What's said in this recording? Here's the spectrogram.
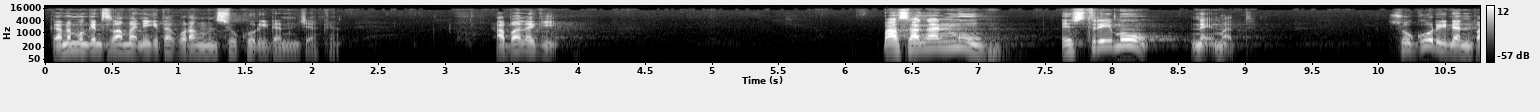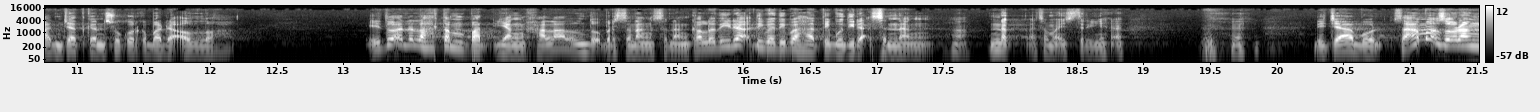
Karena mungkin selama ini kita kurang mensyukuri dan menjaga. Apalagi pasanganmu, istrimu nikmat. Syukuri dan panjatkan syukur kepada Allah. Itu adalah tempat yang halal untuk bersenang-senang. Kalau tidak, tiba-tiba hatimu tidak senang. Hah, nek sama istrinya. Dicabut. Sama seorang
